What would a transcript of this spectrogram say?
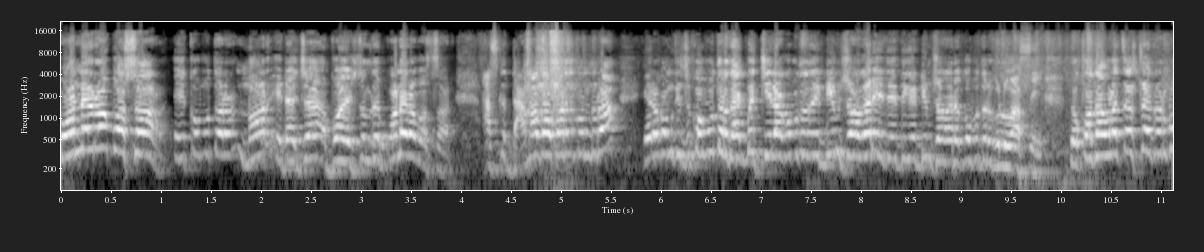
পনেরো বছর এই কবুতর নর এটা হচ্ছে বয়স চলতে পনেরো বছর। আজকে দামা কবরের বন্ধুরা এরকম কিছু কবুতর থাকবে চিলা কবুতর ডিম সহকারে এই যে এদিকে ডিম সহকারে কবুতরগুলো আছে। তো কথা বলার চেষ্টা করব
